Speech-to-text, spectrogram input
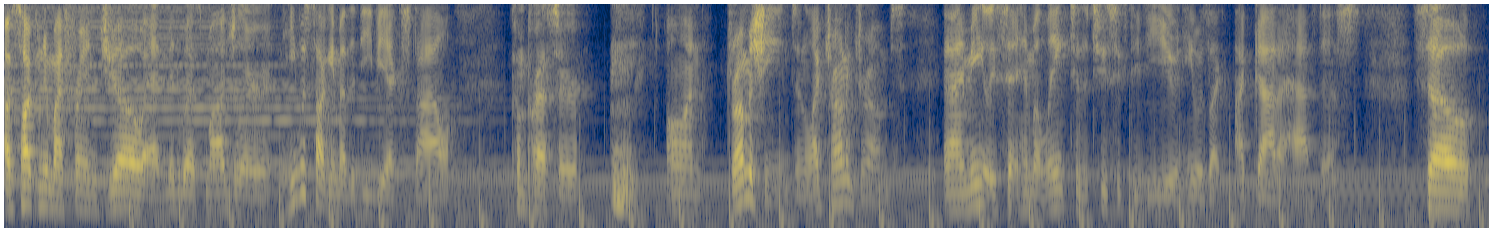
I was talking to my friend Joe at Midwest Modular, and he was talking about the DBX style compressor on drum machines and electronic drums. And I immediately sent him a link to the 260 VU, and he was like, I gotta have this. So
